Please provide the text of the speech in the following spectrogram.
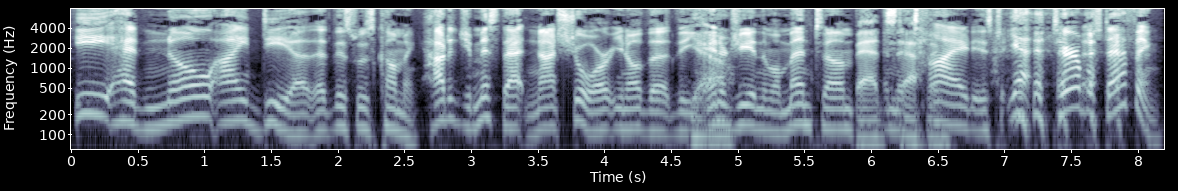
He had no idea that this was coming. How did you miss that? Not sure. You know the the Yeah. energy and the momentum Bad and staffing. the tide is yeah terrible staffing.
